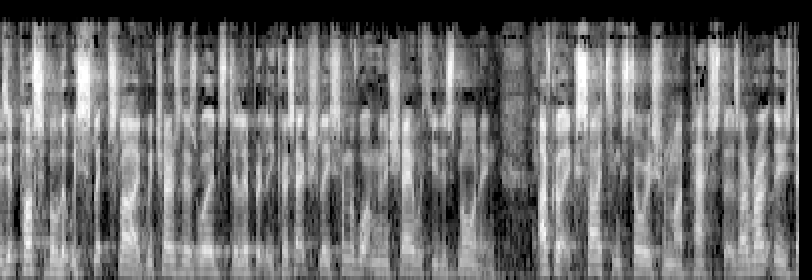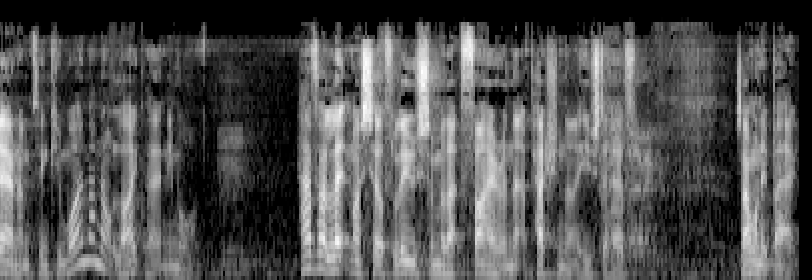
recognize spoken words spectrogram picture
Is it possible that we slip slide? We chose those words deliberately because actually, some of what I'm going to share with you this morning, I've got exciting stories from my past that as I wrote these down, I'm thinking, why am I not like that anymore? Have I let myself lose some of that fire and that passion that I used to have? So I want it back.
